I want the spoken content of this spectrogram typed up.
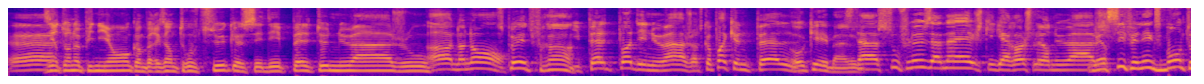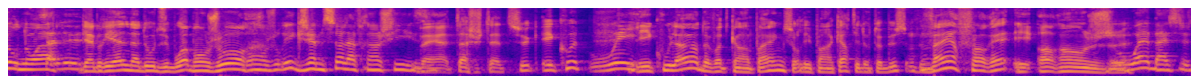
Euh... Dire ton opinion, comme par exemple, trouves-tu que c'est des pelleteux de nuages ou... Ah, non, non. Tu peux être franc. Ils pèlent pas des nuages. En tout cas, pas qu'une pelle. OK, ben... C'est à la souffleuse à neige qui garoche leurs nuages. Merci Félix, bon tournoi. Salut. Gabriel Nadeau-Dubois, bonjour. Bonjour, et que j'aime ça, la franchise. Ben, attache ta tuque. Écoute, Oui. les couleurs de votre campagne sur les pancartes et l'autobus, vert, forêt et orange. Ouais, ben, c'est...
